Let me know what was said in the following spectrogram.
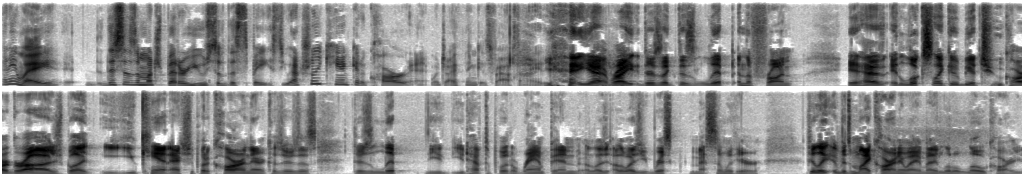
Anyway, this is a much better use of the space. You actually can't get a car in it, which I think is fascinating. Yeah, yeah, right. There's like this lip in the front. It has. It looks like it would be a two car garage, but you can't actually put a car in there because there's this. There's a lip. You, you'd have to put a ramp in, otherwise- otherwise you risk messing with your. I feel like if it's my car anyway, my little low car, you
